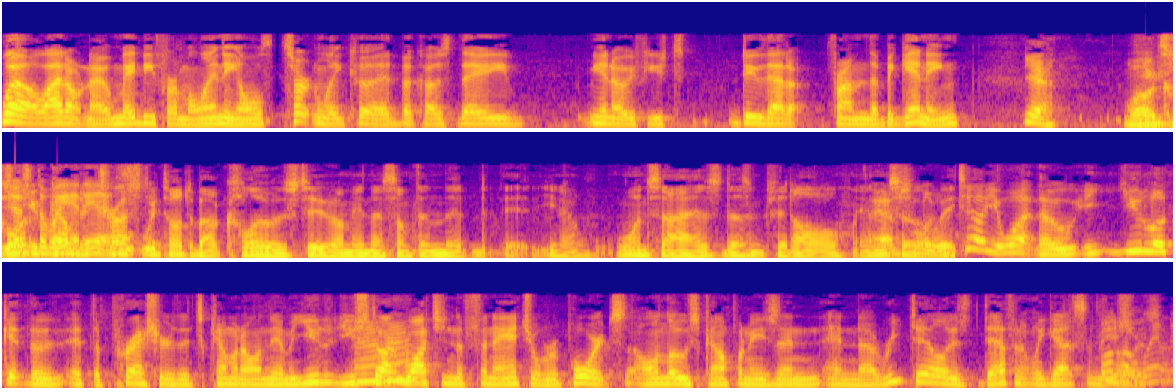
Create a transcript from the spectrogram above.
Well, I don't know. Maybe for millennials, certainly could because they, you know, if you do that from the beginning, Yeah. Well, It's clo- just the way come it to is. trust we talked about clothes too. I mean, that's something that you know one size doesn't fit all, and Absolutely. so it, Tell you what though, you look at the at the pressure that's coming on them. You you start Mm-hmm. watching the financial reports on those companies, and and uh, retail has definitely got some Well, issues.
